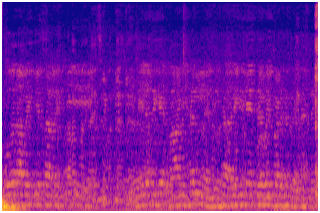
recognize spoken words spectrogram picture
போதனா மேலதிக காணிகள் மிக அருகிலே தேவைப்படுகின்றன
